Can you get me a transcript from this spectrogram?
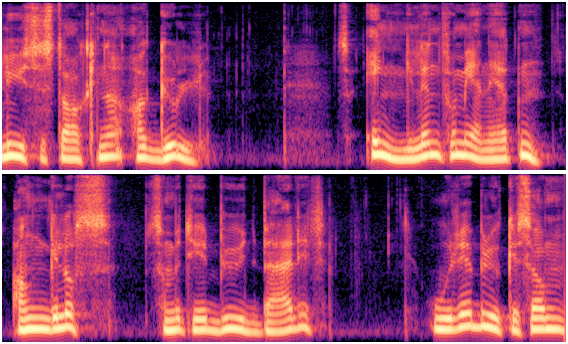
lysestakene av gull. Så engelen for menigheten, angelos, som betyr budbærer. Ordet brukes som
